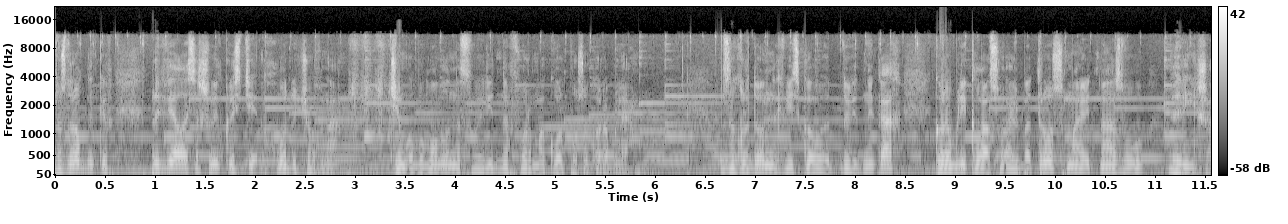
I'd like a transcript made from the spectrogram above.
розробників приділялася швидкості ходу човна, чим обумовлена своєрідна форма корпусу корабля. У закордонних військових довідниках кораблі класу Альбатрос мають назву Гріша.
